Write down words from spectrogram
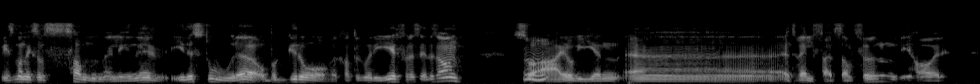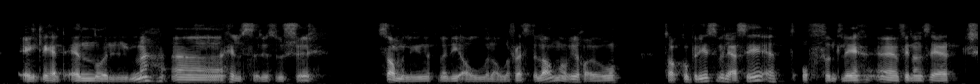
hvis man liksom sammenligner i det store og på grove kategorier, for å si det sånn, så mm. er jo vi en, eh, et velferdssamfunn. Vi har egentlig helt enorme eh, helseressurser sammenlignet med de aller, aller fleste land. Og vi har jo, takk og pris, vil jeg si, et offentlig eh, finansiert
